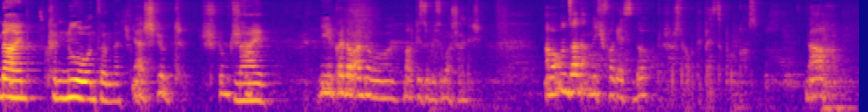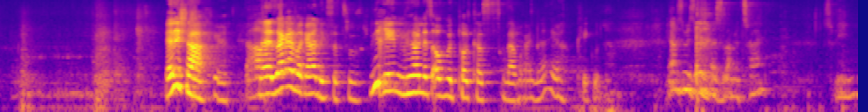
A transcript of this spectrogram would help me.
Nein, wir können nur unseren nicht. Ja, stimmt. Stimmt, stimmt. Nein. Nee, ihr könnt auch andere hören. Mag die sowieso wahrscheinlich. Aber unseren nicht vergessen, ne? Das ist auch der beste Podcast. Nach. Ja, nicht nach. Ja. Nein, sag einfach gar nichts dazu. Wir reden, wir hören jetzt auch mit Podcasts rein, ne? Ja, okay, gut. Wir haben sowieso nicht mehr so lange Zeit. Deswegen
